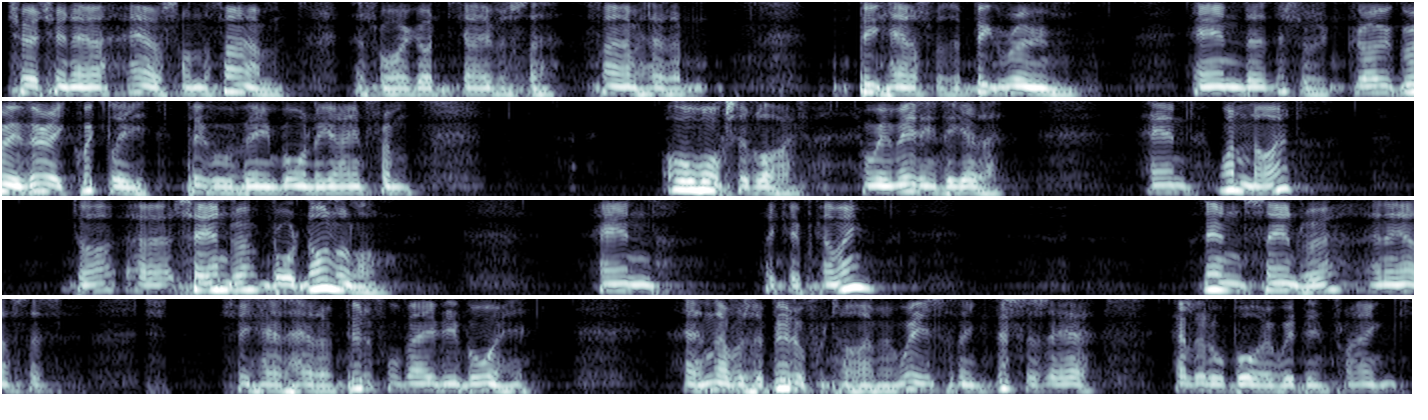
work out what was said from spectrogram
church in our house on the farm. That's why God gave us the farm. It had a big house with a big room. And uh, this was grew, grew very quickly. People were being born again from all walks of life. And we were meeting together. And one night, uh, Sandra brought Don along. And they kept coming. Then Sandra announced that she had had a beautiful baby boy. And that was a beautiful time. And we used to think, this is our, our little boy. We'd been praying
